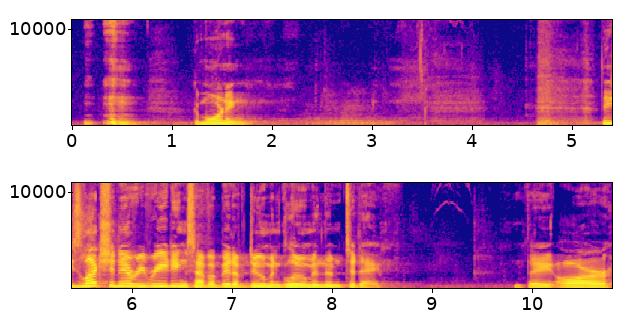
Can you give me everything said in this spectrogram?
Good morning. These lectionary readings have a bit of doom and gloom in them today. They are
